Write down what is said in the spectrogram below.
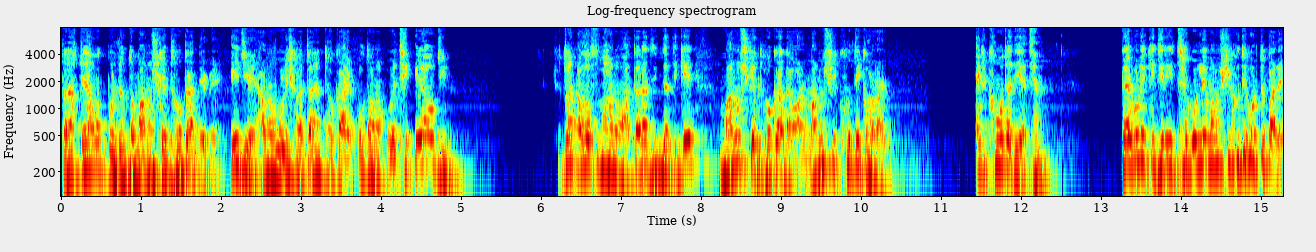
তারা কেয়ামত পর্যন্ত মানুষকে ধোকা দেবে। এই যে আমরা বলি শয়তানের ধোকায় প্রতারণা করেছি, এরাও জিন। সুতরাং আল্লাহ সুবহানাহু ওয়া তাআলা জিন জাতিকে মানুষকে ধোকা দেওয়ার, মানুষকে ক্ষতি করার একটা ক্ষমতা দিয়েছেন। তাই বলে কি, যিনি ইচ্ছা করলে মানুষকে ক্ষতি করতে পারে,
